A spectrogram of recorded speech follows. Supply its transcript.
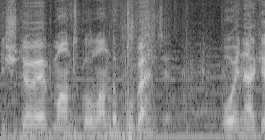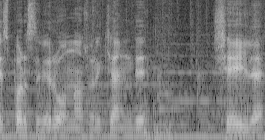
işliyor ve mantıklı olan da bu bence. Oyun herkes parasını verir ondan sonra kendi şeyiyle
